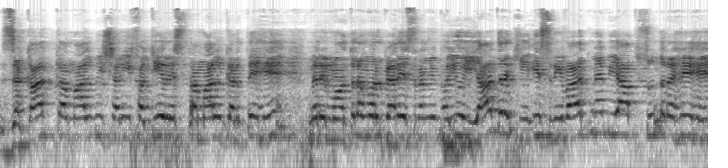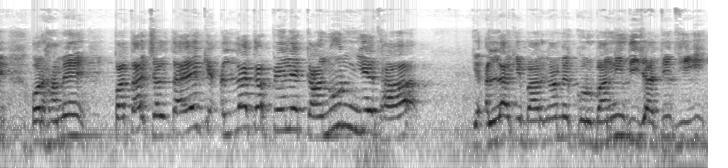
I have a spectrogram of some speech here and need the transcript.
زکوٰۃ کا مال بھی شریف فقیر استعمال کرتے ہیں۔ میرے محترم اور پیارے اسلامی بھائیو، یاد رکھیے، اس روایت میں بھی آپ سن رہے ہیں اور ہمیں پتہ چلتا ہے کہ اللہ کا پہلے قانون یہ تھا کہ اللہ کی بارگاہ میں قربانی دی جاتی تھی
